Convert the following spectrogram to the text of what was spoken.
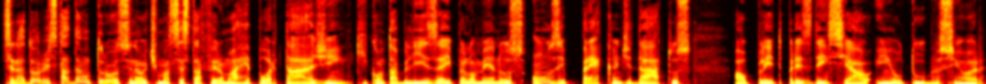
Senador, o Estadão trouxe na última sexta-feira uma reportagem que contabiliza aí pelo menos 11 pré-candidatos ao pleito presidencial em outubro. O senhor,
